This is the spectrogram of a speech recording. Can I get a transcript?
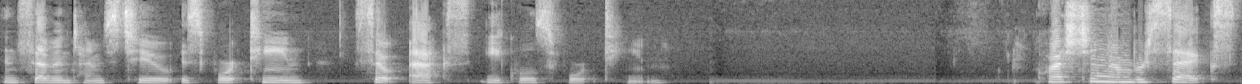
and 7 times 2 is 14, so x equals 14. Question number six.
